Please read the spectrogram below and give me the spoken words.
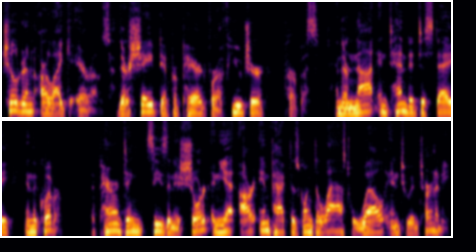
Children are like arrows. They're shaped and prepared for a future purpose, and they're not intended to stay in the quiver. The parenting season is short, and yet our impact is going to last well into eternity.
